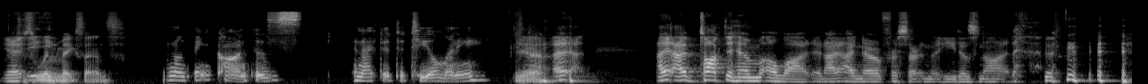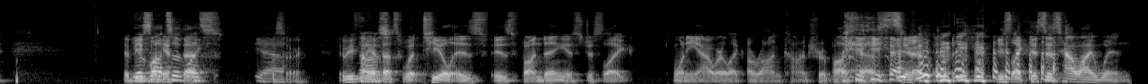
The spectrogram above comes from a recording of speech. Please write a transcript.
Yeah, It just it- wouldn't make sense. I don't think Kant is connected to Thiel money. Yeah. I, I I've talked to him a lot, and I, I know for certain that he does not. It'd be funny lots if of, like, that's yeah, oh, sorry. It'd be funny I if that's what Thiel is is funding is just like 20 hour like Iran Contra podcast. Yeah. you know? He's like, this is how I win.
